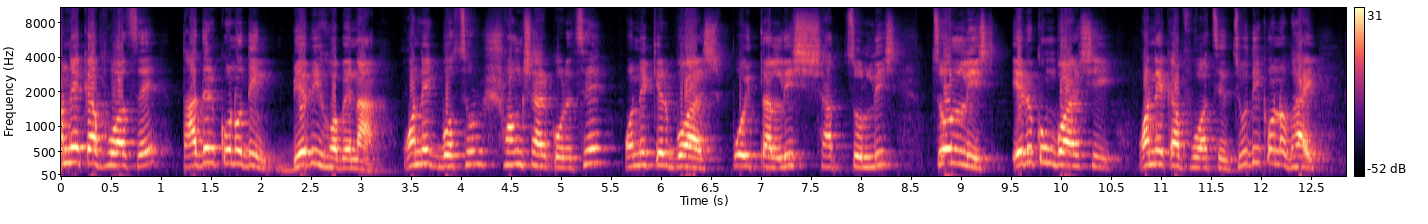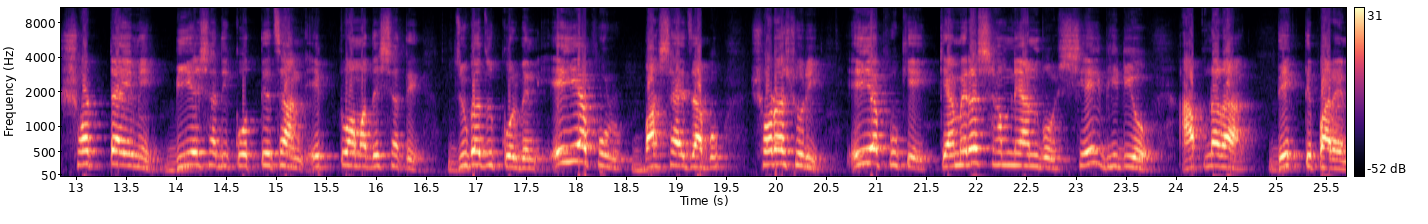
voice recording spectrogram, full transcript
অনেক আফু আছে, তাদের কোনো দিন বেবি হবে না। অনেক বছর সংসার করেছে, অনেকের বয়স পঁয়তাল্লিশ, সাতচল্লিশ, চল্লিশ, এরকম বয়সী অনেক আফু আছে। যদি কোনো ভাই শর্ট টাইমে বিয়ে শাদি করতে চান, একটু আমাদের সাথে যোগাযোগ করবেন। এই আফুর বাসায় যাব, সরাসরি এই আফুকে ক্যামেরার সামনে আনব, সেই ভিডিও আপনারা দেখতে পারেন।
